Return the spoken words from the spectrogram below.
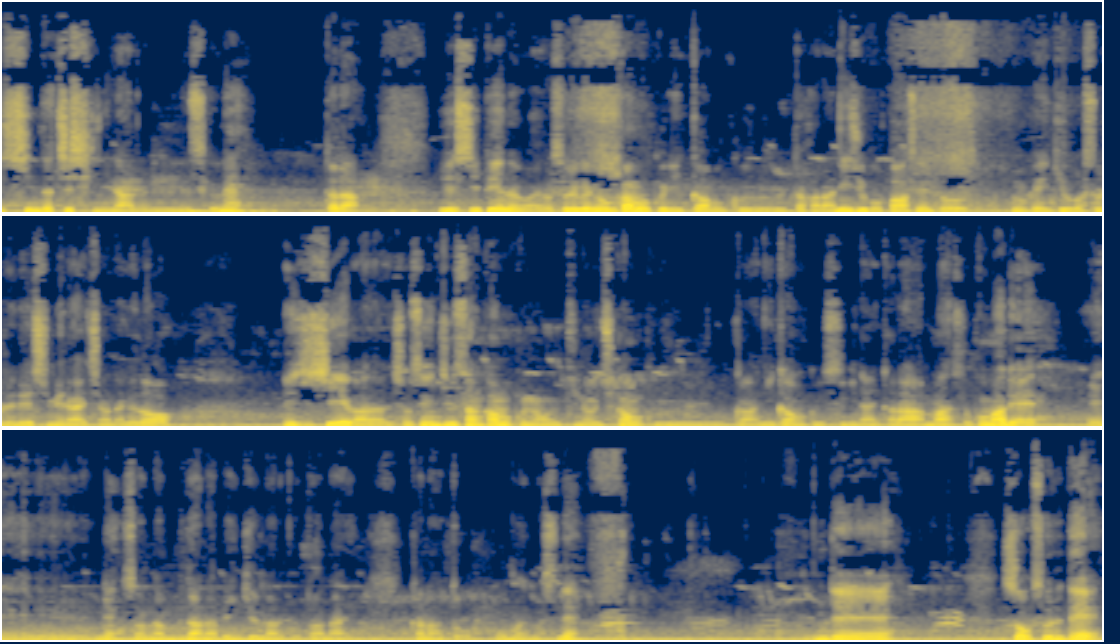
死んだ知識になるんですけどねただ USCPA の場合はそれが4科目に1科目だから25%の勉強がそれで占められちゃうんだけど ACCA が所詮13科目のうちの1科目が2科目に過ぎないからまあそこまで、えー、ね、そんな無駄な勉強になることはないかなと思いますね。でそうそれで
